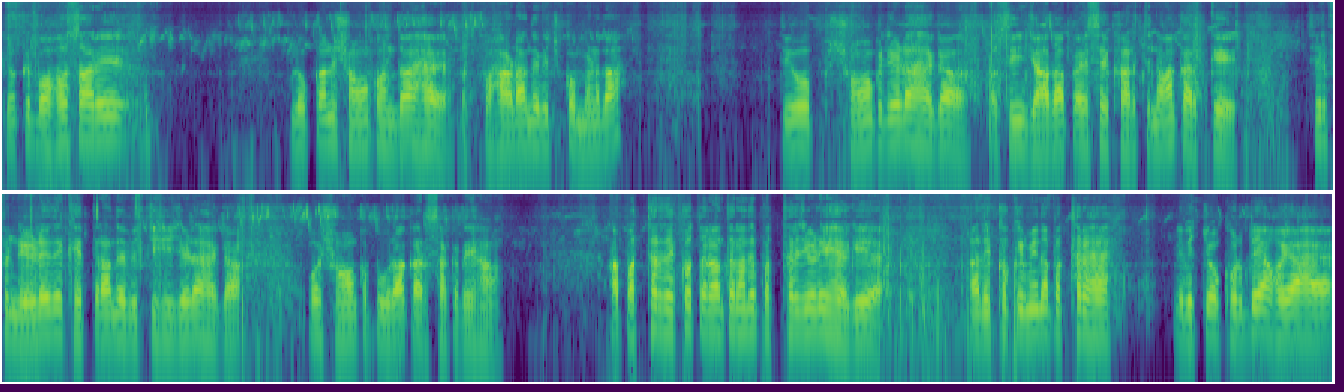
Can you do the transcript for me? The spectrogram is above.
ਕਿਉਂਕਿ ਬਹੁਤ ਸਾਰੇ ਲੋਕਾਂ ਨੂੰ ਸ਼ੌਂਕ ਹੁੰਦਾ ਹੈ ਪਹਾੜਾਂ ਦੇ ਵਿੱਚ ਘੁੰਮਣ ਦਾ। ਤੇ ਉਹ ਸ਼ੌਂਕ ਜਿਹੜਾ ਹੈਗਾ, ਅਸੀਂ ਜ਼ਿਆਦਾ ਪੈਸੇ ਖਰਚ ਨਾ ਕਰਕੇ ਸਿਰਫ ਨੇੜੇ ਦੇ ਖੇਤਰਾਂ ਦੇ ਵਿੱਚ ਹੀ ਜਿਹੜਾ ਹੈਗਾ, ਉਹ ਸ਼ੌਂਕ ਪੂਰਾ ਕਰ ਸਕਦੇ ਹਾਂ। ਆ ਪੱਥਰ ਦੇਖੋ, ਤਰ੍ਹਾਂ ਤਰ੍ਹਾਂ ਦੇ ਪੱਥਰ ਜਿਹੜੇ ਹੈਗੇ ਆ। ਆ ਦੇਖੋ ਕਿਵੇਂ ਦਾ ਪੱਥਰ ਹੈ। ਇਹ ਵਿੱਚੋਂ ਖੁਰਦਿਆ ਹੋਇਆ ਹੈ।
